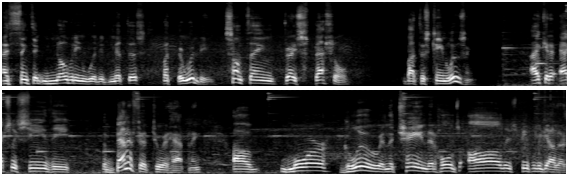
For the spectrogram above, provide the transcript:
I think that nobody would admit this, but there would be something very special about this team losing. I could actually see the, the benefit to it happening of more glue in the chain that holds all these people together.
